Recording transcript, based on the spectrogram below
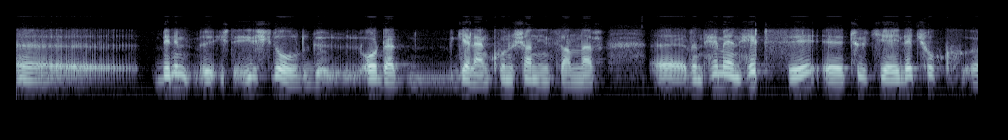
e, benim e, işte ilişkide oldu orada gelen konuşan insanların hemen hepsi e, Türkiye ile çok e,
